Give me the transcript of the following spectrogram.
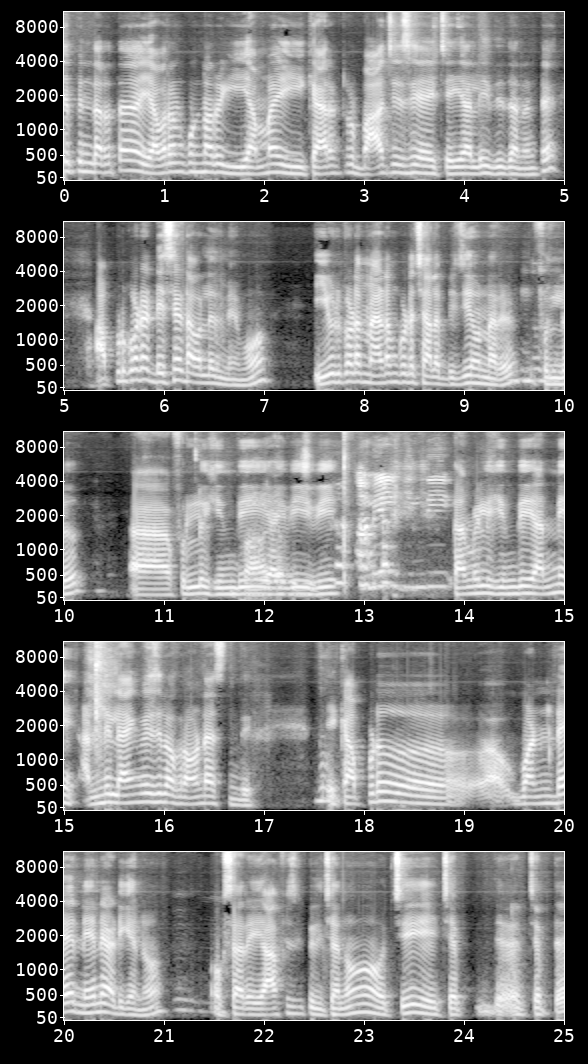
చెప్పిన తర్వాత ఎవరు అనుకుంటున్నారు ఈ అమ్మాయి ఈ క్యారెక్టర్ బాగా చేసి చెయ్యాలి ఇది అని అంటే అప్పుడు కూడా డిసైడ్ అవ్వలేదు మేము. ఈవిడ కూడా మేడం కూడా చాలా బిజీ ఉన్నారు ఫుల్ ఫుల్ హిందీ బాగా అవి. ఇవి తమిళ్ హిందీ. తమిళ్ హిందీ అన్ని అన్ని లాంగ్వేజ్లో ఒక రౌండ్ వేస్తుంది. ఇక అప్పుడు వన్ డే నేనే అడిగాను. ఒకసారి ఆఫీస్కి పిలిచాను వచ్చి చెప్ చెప్తే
